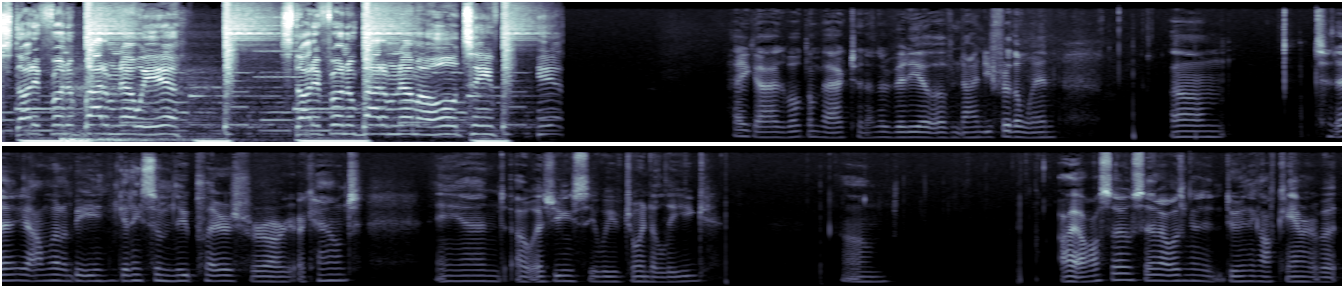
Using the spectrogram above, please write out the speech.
Started from the bottom, now we here. Started from the bottom, now my whole team here. Hey guys, welcome back to another video of 90 for the win. Um, today I'm to be getting some new players for our account. And, oh, as you can see, we've joined a league. Um, I also said I wasn't to do anything off camera, but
